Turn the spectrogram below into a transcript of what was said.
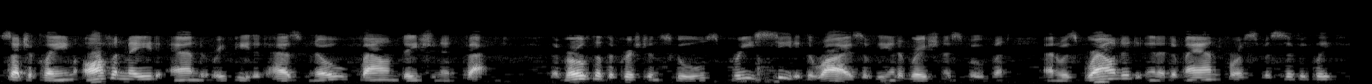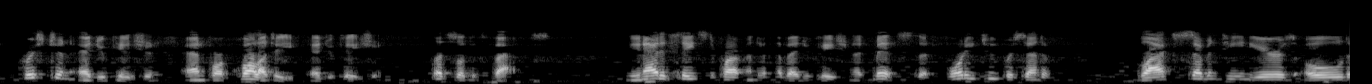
Such a claim, often made and repeated, has no foundation in fact. The growth of the Christian schools preceded the rise of the integrationist movement and was grounded in a demand for a specifically Christian education and for quality education. Let's look at the facts. The United States Department of Education admits that 42% of blacks 17 years old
